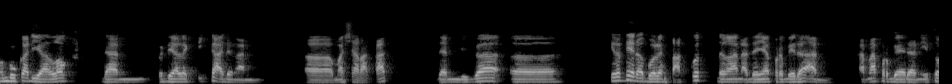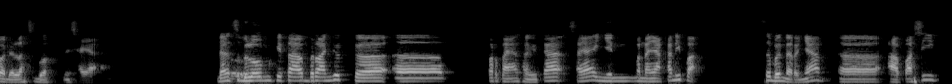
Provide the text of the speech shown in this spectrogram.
membuka dialog dan berdialektika dengan uh, masyarakat dan juga uh, kita tidak boleh takut dengan adanya perbedaan karena perbedaan itu adalah sebuah keniscayaan. Dan sebelum kita berlanjut ke uh, pertanyaan selanjutnya, saya ingin menanyakan nih Pak, sebenarnya uh, apa sih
